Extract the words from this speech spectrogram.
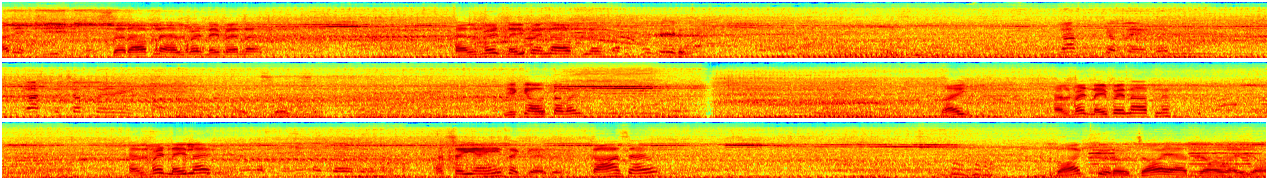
अरे ठीक है हेलमेट नहीं पहना हेलमेट नहीं पहना आपने। चल रहे हैं चल रहे हैं। अच्छा अच्छा। ये क्या होता भाई? भाई हेलमेट नहीं पहना आपने? हेलमेट नहीं लाए? अच्छा यहीं तक गए थे। कहाँ से आए हो? भाग क्यों रहो? जाओ यार जाओ भाई जाओ।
